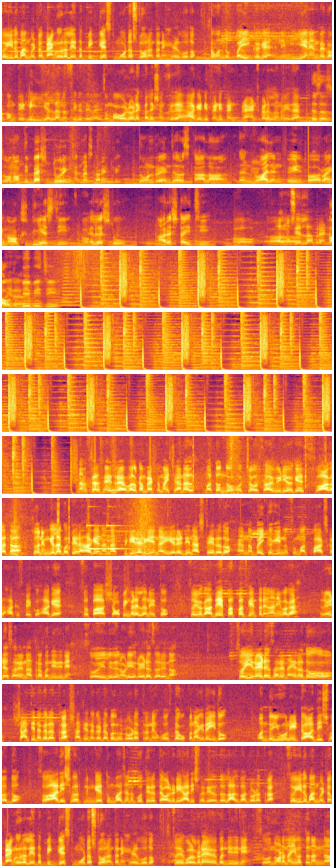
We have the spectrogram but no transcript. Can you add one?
So ಇದು ಬಂದ್ಬಿಟ್ಟು ಬ್ಯಾಂಗ್ಳೂರಲ್ಲಿ ದ ಬಿಗ್ಗೆಸ್ಟ್ ಮೋಟರ್ ಸ್ಟೋರ್ ಅಂತಾನೆ ಹೇಳ್ಬೋದು. ಸೊ ಒಂದು ಬೈಕ್ಗೆ ನಿಮ್ಗೆ ಏನೇನು ಬೇಕೋ ಕಂಪ್ಲೀಟ್ಲಿ ಎಲ್ಲನೂ ಸಿಗುತ್ತೆ ತುಂಬ ಒಳ್ಳೊಳ್ಳೆ ಕಲೆಕ್ಷನ್ಸ್ ಇದೆ. ಹಾಗೆ ಡಿಫ್ರೆಂಟ್ ಡಿಫ್ರೆಂಟ್ ಬ್ರ್ಯಾಂಡ್ಸ್ಗಳೆಲ್ಲನೂ ಇದೆ. This is one of the best touring helmets currently. Zone Rangers ಕಾಲಾ then Royal Enfield, Rhinox Rhinox, S LS2, L S two almost ಎಲ್ಲ ಬ್ರ್ಯಾಂಡ್ ಹೌದು ಬಿ ಬಿ ಜಿ ನಮಸ್ಕಾರ ಸ್ನೇಹಿತರೆ welcome back to my channel ಮತ್ತೊಂದು ಹೊಚ್ಚ ಹೊಸ ವಿಡಿಯೋಗೆ ಸ್ವಾಗತ. ಸೊ ನಿಮಗೆಲ್ಲ ಗೊತ್ತಿರೋ ಹಾಗೆ ನನ್ನ ಸ್ಪಿಟಿ ರೈಡ್ಗೆ ಇನ್ನು ಎರಡು ದಿನ ಅಷ್ಟೇ ಇರೋದು. ನನ್ನ ಬೈಕಿಗೆ ಇನ್ನೂ ಸುಮಾರು ಪಾರ್ಟ್ಸ್ಗಳು ಹಾಕಿಸ್ಬೇಕು. ಹಾಗೆ ಸ್ವಲ್ಪ ಶಾಪಿಂಗ್ಗಳೆಲ್ಲನೂ ಇತ್ತು. ಸೊ ಇವಾಗ ಅದೇ ಪರ್ಪಸ್ಗೆ ಅಂತಲೇ ನಾನು ಇವಾಗ ರೈಡರ್ಸ್ ಅರೇನಾ ಹತ್ರ ಬಂದಿದ್ದೀನಿ. ಸೊ ಇಲ್ಲಿದೆ ನೋಡಿ ರೈಡರ್ಸ್ ಅರೇನಾ ಸೊ ಈ ರೈಡರ್ಸ್ ಅರೇನಾ ಇರೋದು ಶಾಂತಿನಗರ ಹತ್ರ. ಶಾಂತಿನಗರ ಡಬಲ್ ರೋಡ್ ಹತ್ರನೇ ಹೊಸದಾಗಿ ಓಪನ್ ಆಗಿದೆ. ಇದು ಒಂದು ಯೂನಿಟ್ ಆದೀಶ್ವರ್ದು ಸೊ ಆದೀಶ್ವರ್ ನಿಮಗೆ ತುಂಬ ಜನ ಗೊತ್ತಿರುತ್ತೆ ಆಲ್ರೆಡಿ ಆದೀಶ್ವರ್ ಇರೋದು ಲಾಲ್ಬಾಗ್ ರೋಡ್ ಹತ್ರ. ಸೊ ಇದು ಬಂದ್ಬಿಟ್ಟು ಬ್ಯಾಂಗ್ಳೂರಲ್ಲಿ ದ ಬಿಗ್ಗೆಸ್ಟ್ ಮೋಟರ್ ಸ್ಟೋರ್ ಅಂತಲೇ ಹೇಳ್ಬೋದು. ಸೊ ಈಗ ಒಳಗಡೆ ಬಂದಿದ್ದೀನಿ. ಸೊ ನೋಡೋಣ ಇವತ್ತು ನನ್ನ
